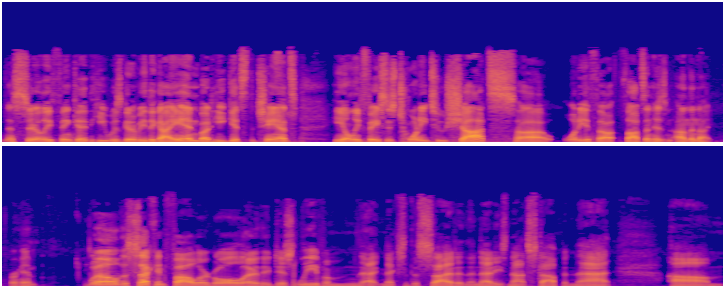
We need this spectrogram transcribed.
necessarily think that he was going to be the guy in, but he gets the chance. He only faces 22 shots. Uh, what are your th- thoughts on his on the night for him? Well, the second Fowler goal, uh, they just leave him next to the side of the net. He's not stopping that. Um,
